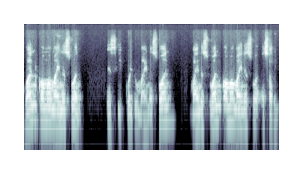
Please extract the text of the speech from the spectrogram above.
1 comma minus 1 is equal to minus 1. Minus 1 comma minus 1, uh, sorry,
